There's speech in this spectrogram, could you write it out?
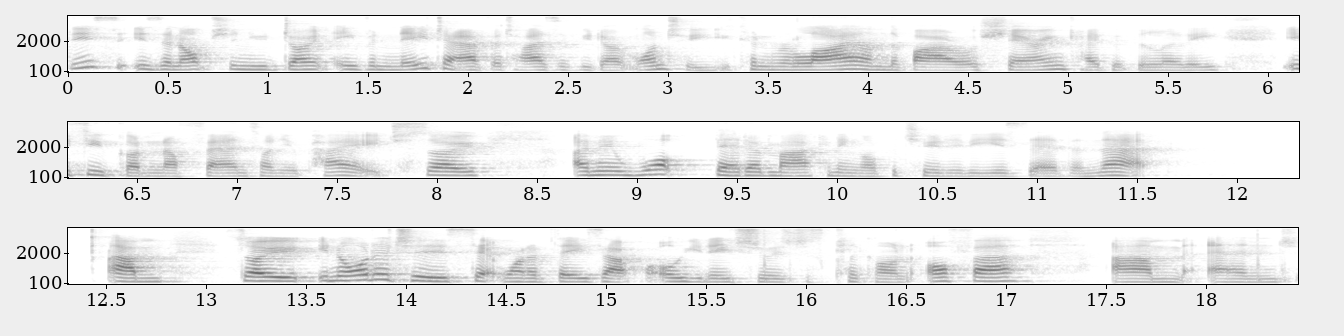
This is an option you don't even need to advertise if you don't want to. You can rely on the viral sharing capability if you've got enough fans on your page. So, I mean, what better marketing opportunity is there than that? Um, so in order to set one of these up, all you need to do is just click on offer um, and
